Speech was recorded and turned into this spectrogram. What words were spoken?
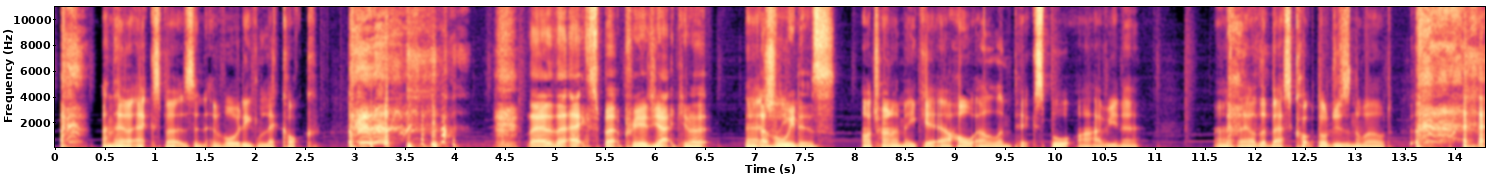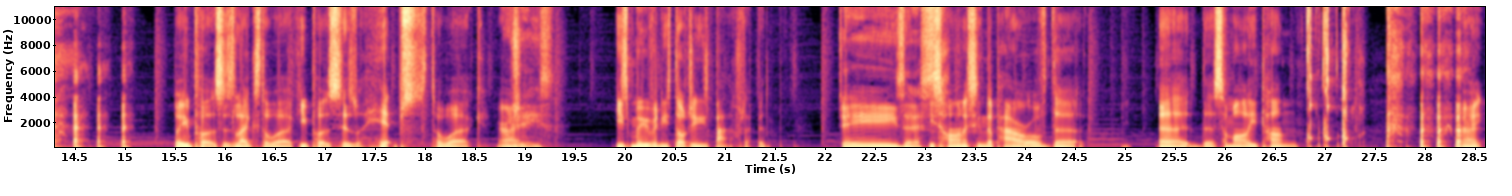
and they are experts in avoiding le coq. They're the expert pre-ejaculate They actually avoiders. are trying to make it a whole Olympic sport. I have you know, uh, they are the best cock dodgers in the world. So he puts his legs to work. He puts his hips to work. Oh, Right? jeez. he's moving. He's dodging. He's backflipping. Jesus. He's harnessing the power of the uh, the Somali tongue. right?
